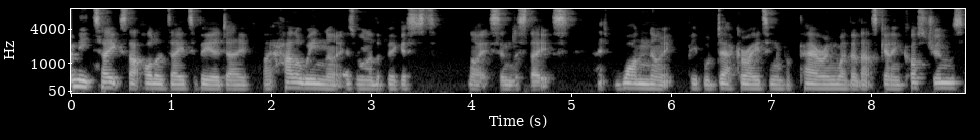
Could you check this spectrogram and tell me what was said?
only takes that holiday to be a day. Like Halloween night is one of the biggest nights in the States. It's one night. People decorating and preparing, whether that's getting costumes,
